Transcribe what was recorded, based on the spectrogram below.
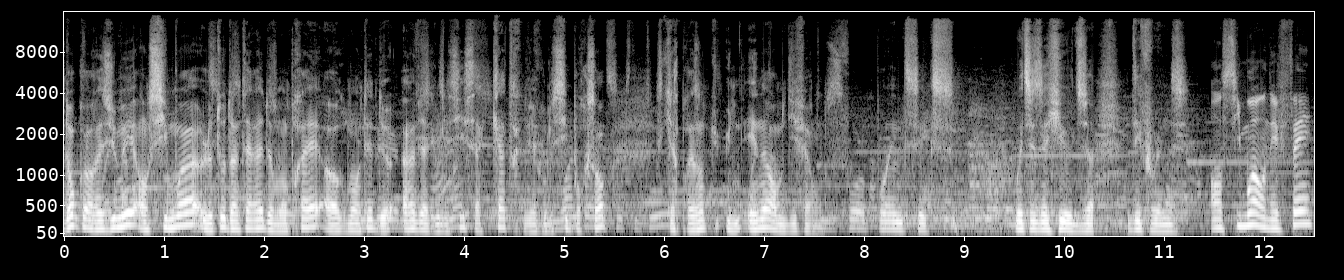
Donc en résumé, en six mois, le taux d'intérêt de mon prêt a augmenté de 1,6 à 4,6%, ce qui représente une énorme différence. En six mois, en effet,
